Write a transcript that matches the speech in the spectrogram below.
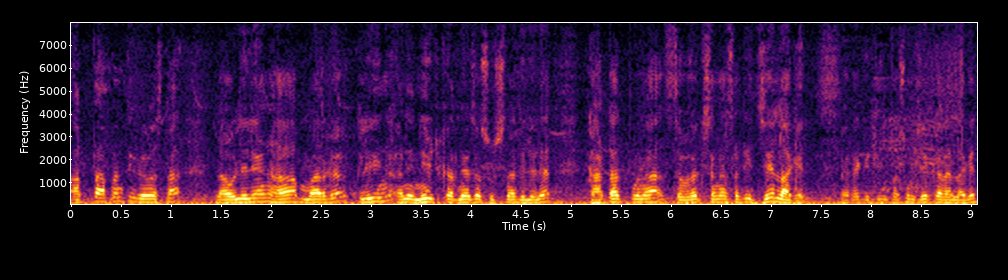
आत्ता आपण ती व्यवस्था लावलेली आहे आणि हा मार्ग क्लीन आणि नीट करण्याच्या सूचना दिलेल्या आहेत. घाटात पुन्हा संरक्षणासाठी जे लागेल पॅरागेटिंगपासून जे करायला लागेल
